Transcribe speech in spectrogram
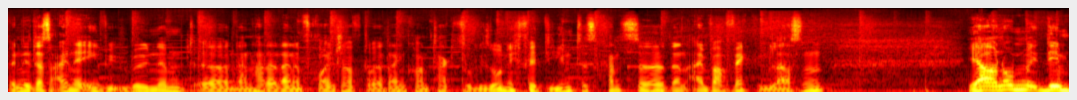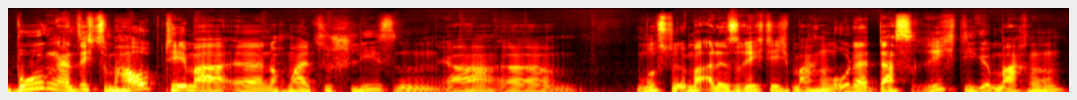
wenn dir das einer irgendwie übel nimmt, äh, dann hat er deine Freundschaft oder deinen Kontakt sowieso nicht verdient. Das kannst du dann einfach weglassen. Ja, und um den Bogen an sich zum Hauptthema äh, nochmal zu schließen, ja, äh, musst du immer alles richtig machen oder das Richtige machen.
